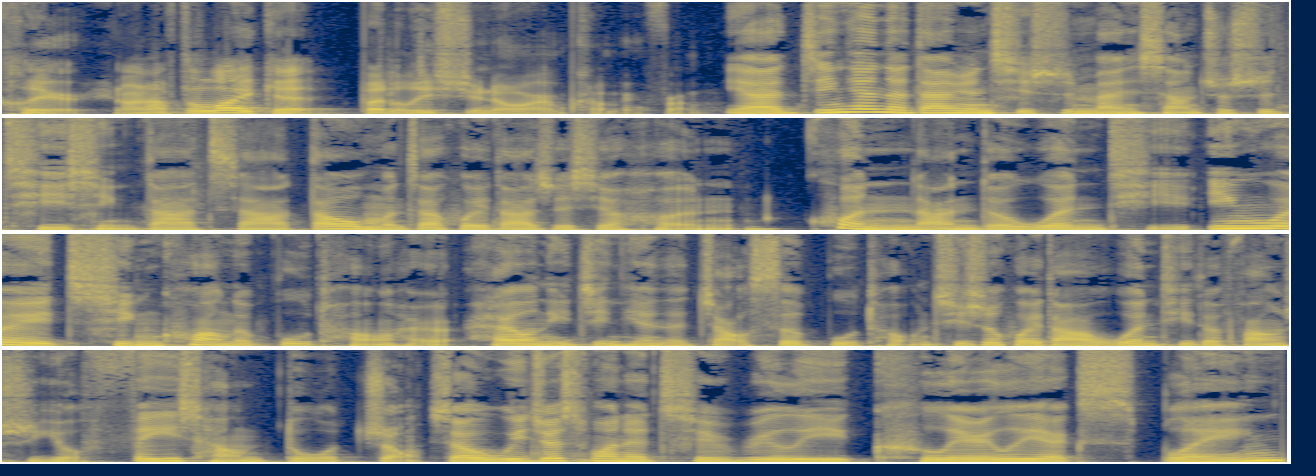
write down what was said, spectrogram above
clear. You don't have to like it, but at least you know where I'm coming from. 呀今天的单元其实蛮想就是提醒大家，当我们在回答这些很困难的问题，因为情况的不同，还有还有你今天的角色不同，其实回答问题的方式有非常多种。So we just wanted to really clearly explain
